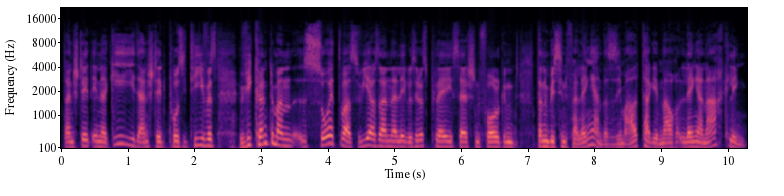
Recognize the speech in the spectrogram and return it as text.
da entsteht Energie, da entsteht Positives. Wie könnte man so etwas wie aus einer Lego Serious Play Session folgend dann ein bisschen verlängern, dass es im Alltag eben auch länger nachklingt?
